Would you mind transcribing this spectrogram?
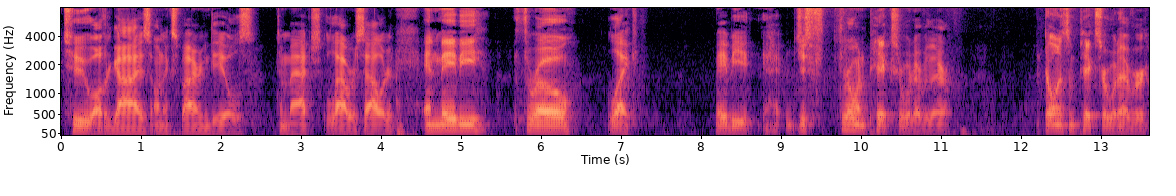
two other guys on expiring deals to match Lowry's salary, and maybe throw like maybe just throw in picks or whatever there. Throw in some picks or whatever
